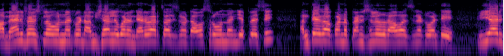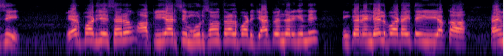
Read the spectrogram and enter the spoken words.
ఆ మేనిఫెస్టోలో ఉన్నటువంటి అంశాలను కూడా నెరవేర్చాల్సినటువంటి అవసరం ఉందని చెప్పేసి అంతేకాకుండా పెన్షన్లకు రావాల్సినటువంటి పిఆర్సీ ఏర్పాటు చేశారు. ఆ పిఆర్సీ మూడు సంవత్సరాల పాటు జాప్యం జరిగింది. ఇంకా రెండేళ్ళ పాటు అయితే ఈ యొక్క టైం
